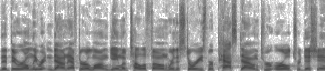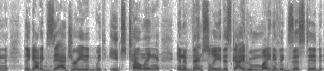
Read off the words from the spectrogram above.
That they were only written down after a long game of telephone where the stories were passed down through oral tradition. They got exaggerated with each telling. And eventually, this guy who might have existed,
